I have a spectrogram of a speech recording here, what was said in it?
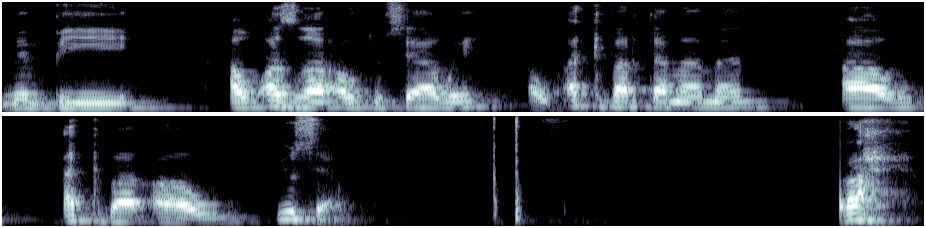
من p أو أصغر أو تساوي أو أكبر تماما أو أكبر أو يساوي. راح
